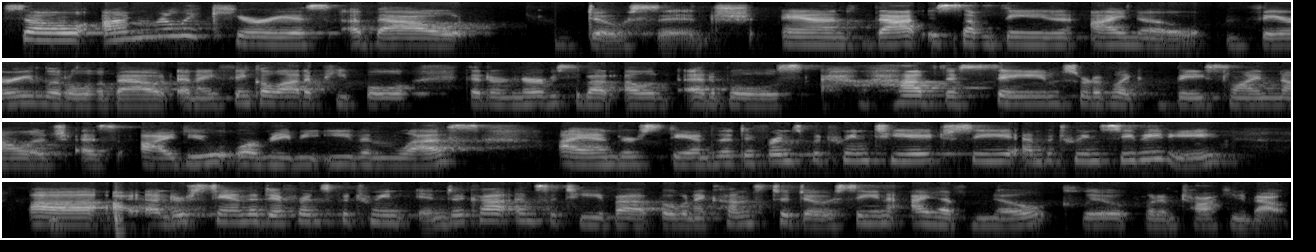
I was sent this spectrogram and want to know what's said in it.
so i'm really curious about dosage. And that is something I know very little about. And I think a lot of people that are nervous about edibles have the same sort of like baseline knowledge as I do, or maybe even less. I understand the difference between THC and between CBD. Uh, I understand the difference between indica and sativa, but when it comes to dosing, I have no clue what I'm talking about.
